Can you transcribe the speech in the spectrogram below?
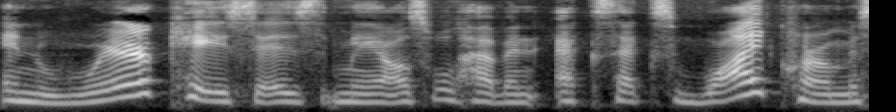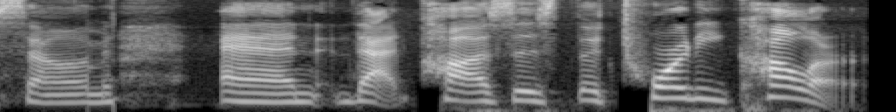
In rare cases, males will have an XXY chromosome, and that causes the tortie color.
